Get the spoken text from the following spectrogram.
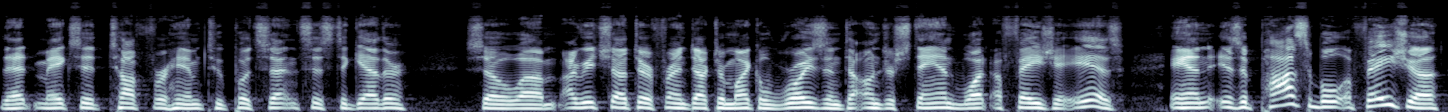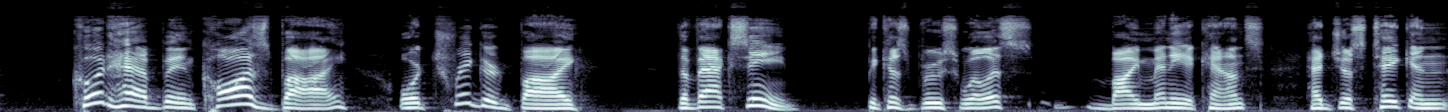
that makes it tough for him to put sentences together. So um, I reached out to a friend, Dr. Michael Roizen, to understand what aphasia is. And is it possible aphasia could have been caused by or triggered by the vaccine? Because Bruce Willis, by many accounts, had just taken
